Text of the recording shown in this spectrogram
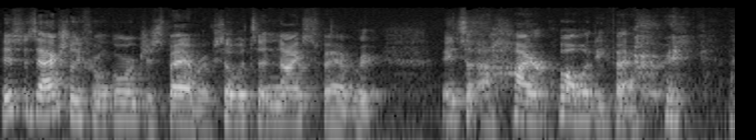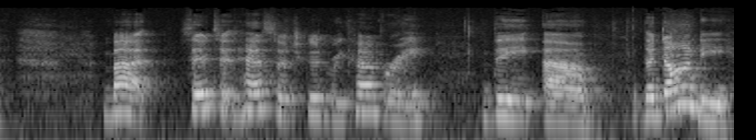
this is actually from Gorgeous Fabric, so it's a nice fabric. It's a higher quality fabric. but since it has such good recovery, the uh, the Dondi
